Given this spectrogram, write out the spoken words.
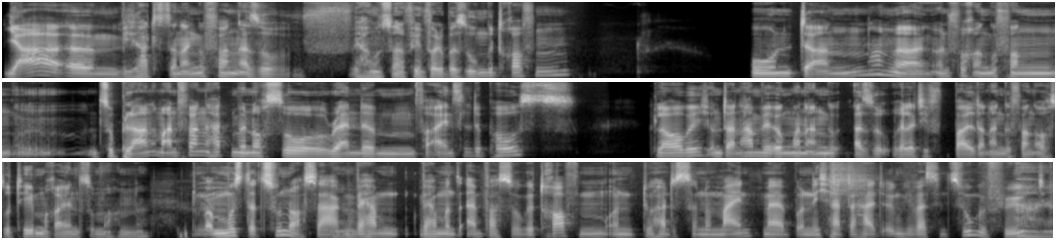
Ja, ähm, wie hat es dann angefangen? Also, wir haben uns dann auf jeden Fall über Zoom getroffen. Und dann haben wir einfach angefangen äh, zu planen. Am Anfang hatten wir noch so random vereinzelte Posts, glaube ich. Und dann haben wir irgendwann, ange also relativ bald dann angefangen, auch so Themenreihen zu machen. Ne? Man muss dazu noch sagen, wir, haben, wir haben uns einfach so getroffen und du hattest so eine Mindmap und ich hatte halt irgendwie was hinzugefügt Ah, ja.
